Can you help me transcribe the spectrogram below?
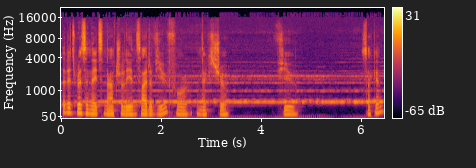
let it resonate naturally inside of you for an extra few seconds.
